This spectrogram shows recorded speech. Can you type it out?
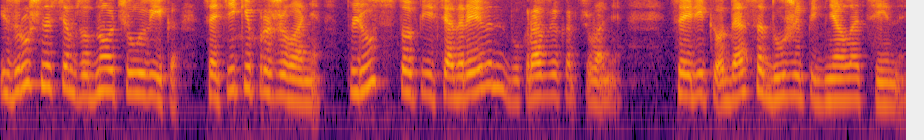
І зручностям з одного чоловіка. Це тільки проживання. Плюс 150 гривень двохразове харчування. Цей рік Одеса дуже підняла ціни.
